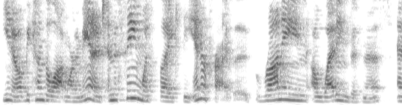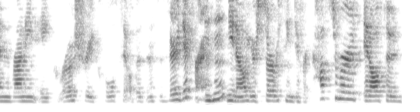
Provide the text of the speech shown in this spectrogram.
you know, becomes a lot more to manage. And the same with like the enterprises. Running a wedding business and running a grocery wholesale business is very different. Mhm. You know, you're servicing different customers. It also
